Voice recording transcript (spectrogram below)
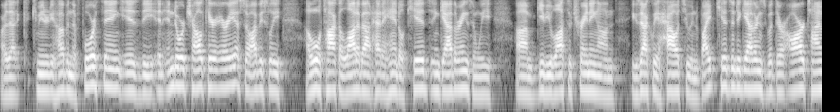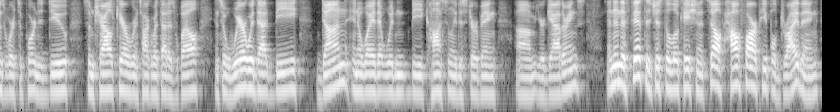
or that community hub. And the fourth thing is the an indoor childcare area. So obviously, uh, we'll talk a lot about how to handle kids in gatherings, and we um, give you lots of training on exactly how to invite kids into gatherings. But there are times where it's important to do some childcare. We're going to talk about that as well. And so, where would that be done in a way that wouldn't be constantly disturbing um, your gatherings? And then the fifth is just the location itself. How far are people driving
